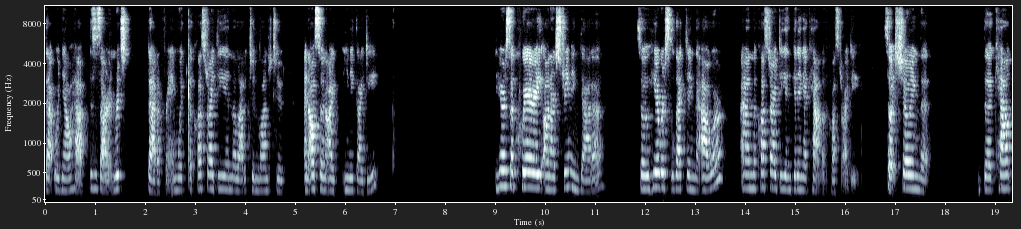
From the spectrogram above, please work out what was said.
That we now have, this is our enriched data frame with the cluster ID and the latitude and longitude and also an unique ID. Here's a query on our streaming data. So here we're selecting the hour and the cluster ID and getting a count of the cluster ID. So it's showing that the count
